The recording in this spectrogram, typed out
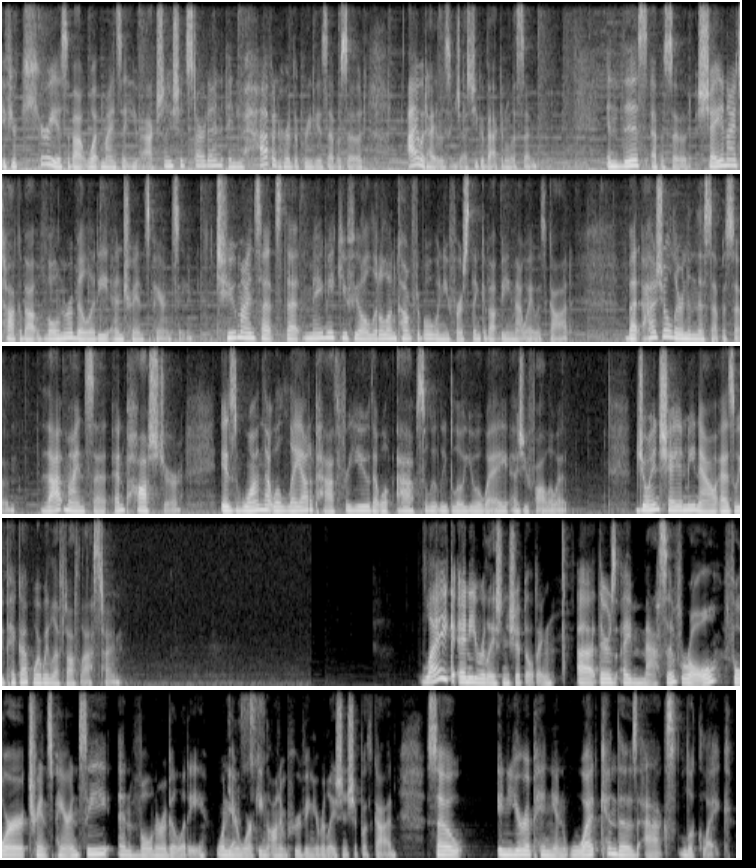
If you're curious about what mindset you actually should start in and you haven't heard the previous episode, I would highly suggest you go back and listen. In this episode, Shae and I talk about vulnerability and transparency, two mindsets that may make you feel a little uncomfortable when you first think about being that way with God. But as you'll learn in this episode, that mindset and posture is one that will lay out a path for you that will absolutely blow you away as you follow it. Join Shae and me now as we pick up where we left off last time. Like any relationship building, uh, there's a massive role for transparency and vulnerability when yes. you're working on improving your relationship with God. So, in your opinion, what can those acts look like?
